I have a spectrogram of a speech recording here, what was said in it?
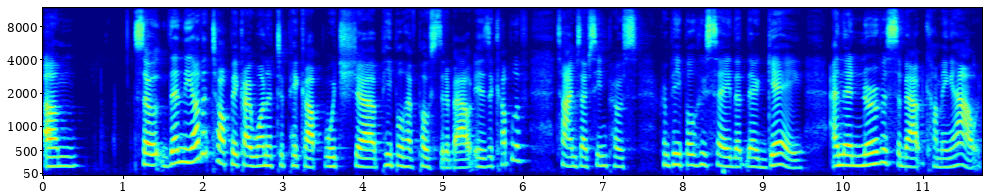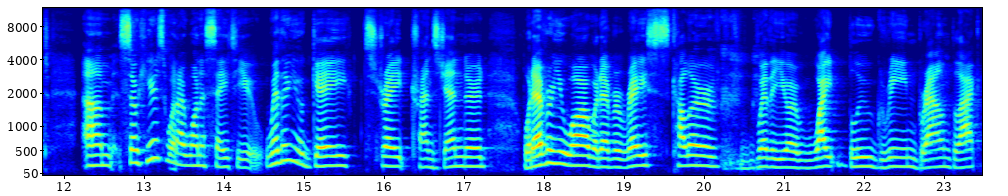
Um, so then the other topic I wanted to pick up, which uh, people have posted about, is a couple of times I've seen posts from people who say that they're gay and they're nervous about coming out. Um, so here's what I want to say to you. Whether you're gay, straight, transgendered, whatever you are, whatever race, color, whether you're white, blue, green, brown, black,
